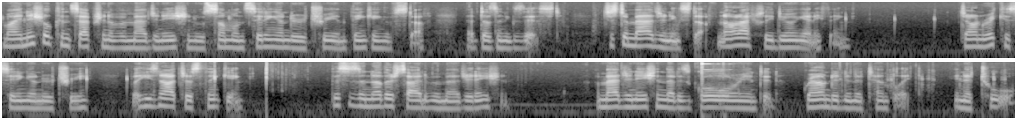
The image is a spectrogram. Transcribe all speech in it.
My initial conception of imagination was someone sitting under a tree and thinking of stuff that doesn't exist. Just imagining stuff, not actually doing anything. John Rick is sitting under a tree, but he's not just thinking. This is another side of imagination. Imagination that is goal oriented, grounded in a template, in a tool,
